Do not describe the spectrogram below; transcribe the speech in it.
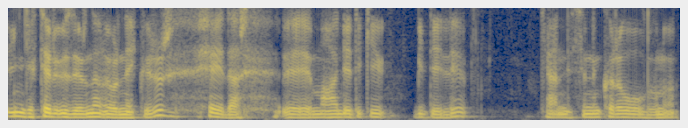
İngiltere üzerinden örnek verir. Şey der e, mahalledeki bir deli kendisinin kral olduğunu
